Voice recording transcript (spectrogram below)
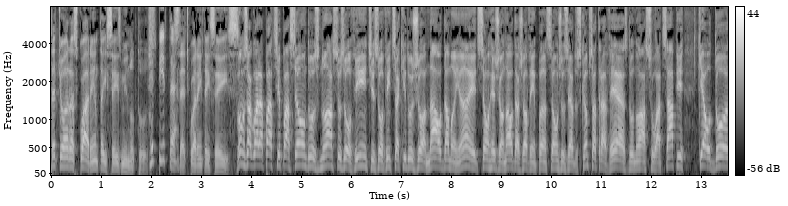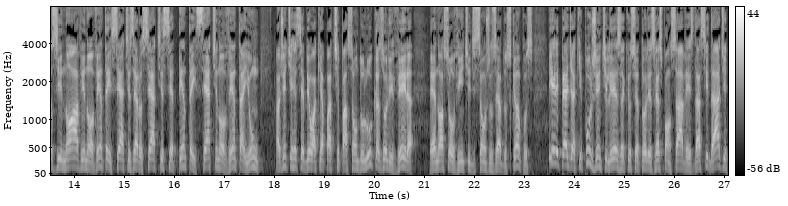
7 horas 46 minutos. Repita. 7h46. Vamos agora à participação dos nossos ouvintes, ouvintes aqui do Jornal da Manhã, edição regional da Jovem Pan São José dos Campos, através do nosso WhatsApp, que é o 12997077791. A gente recebeu aqui a participação do Lucas Oliveira, é nosso ouvinte de São José dos Campos, e ele pede aqui, por gentileza, que os setores responsáveis da cidade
